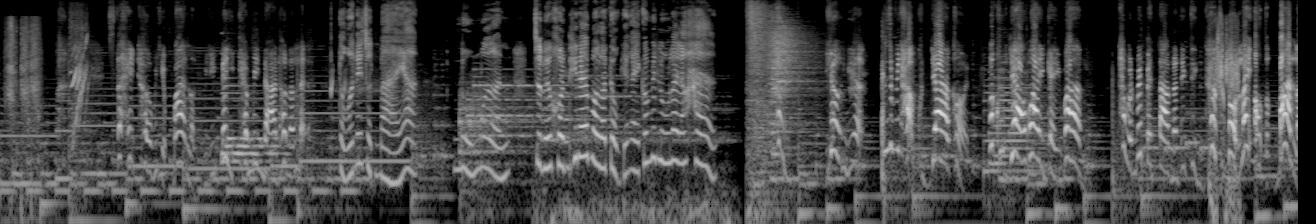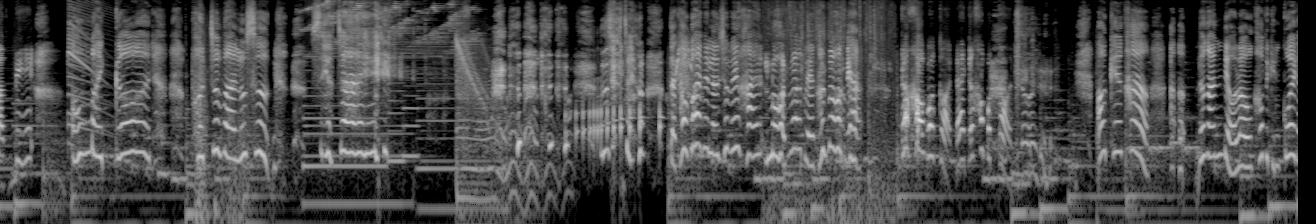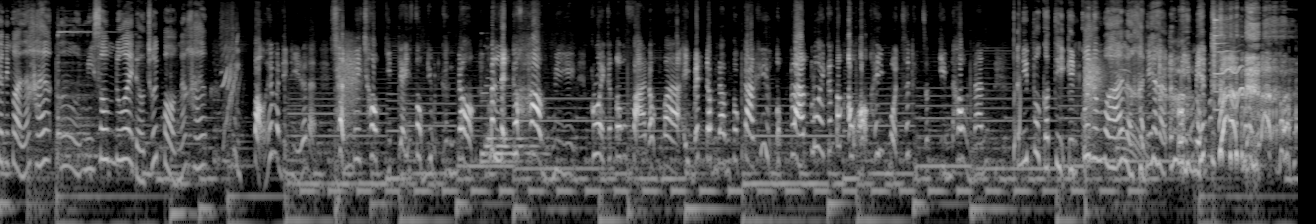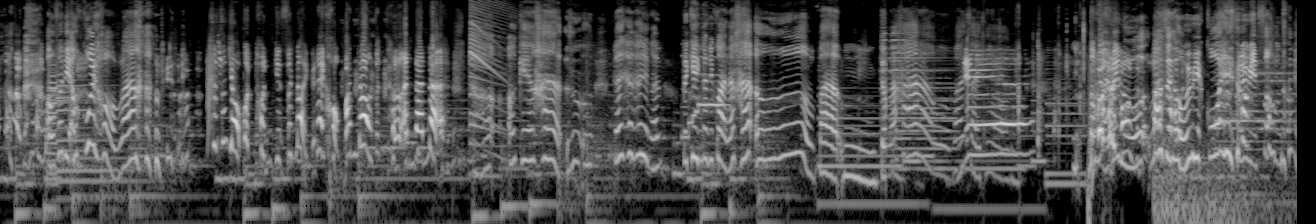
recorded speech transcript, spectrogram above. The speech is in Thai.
ธอมาเหยียบบ้านหลังนี้ได้อีกแค่ไม่นานเท่านั้นแหละ แต่ว่าในจดหมายอะ หนูเหมือน จะเป็นคนที่ได้มรดกยังไงก็ไม่รู้เลยละค่ะ เรื่องเนี้ยฉันจะไปถามคุณย่าก่อนว่าคุณย่าว่ายังไงบ้าง ถ้ามันไม่เป็นตามนั้นจริงๆ เธอจะโดนไล่ออกจากบ้านหลังนี้ Oh my god พจมารู้สึก เสียใจเสียใจ แล้วใช่ไหมคะร้อนมากเลยข้างนอกเนี่ย ก็เข้ามาก่อนได้ก็เข้ามาก่อนเลย โอเคค่ะเอ่อเอ่อดังนั้นเดี๋ยวเราเข้าไปกินกล้วยกันดีกว่านะคะเออมีส้มด้วยเดี๋ยวช่วยปอกนะคะเป่าให้มันดีๆด้วยแหละ ฉันไม่ชอบกินใยส้มที่มันข้างนอกเมันเล็ดก็ห้ามมี กล้วยก็ต้องฝานออกมา ไอ้เม็ดดำๆตรงกลางที่อยู่ตรงกลางกล้วยก็ต้องเอา ออกให้หมดฉันถึงจะกินเท่านั้น อันนี้ปกติกินกล้วยน้ำว้าเหรอคะเนี่ยมันมีเม็ด เอาพอดีเอากล้วยหอมมากฉันจะยอมอดทนกินสักหน่อยก็ได้ของบ้านนอกจากเธออันนั้นน่ะอ๋อโอเคค่ะเออเออได้ค่ะถ้าอย่างนั้น ไปกินกันดีกว่านะคะ เออบ่าอืมจบแล้วค่ะเออบ้านใส่ทองตรงไหนไม่รู้บ้านใส่ทองไม่มีกล้วยไม่มีส้มด้วย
